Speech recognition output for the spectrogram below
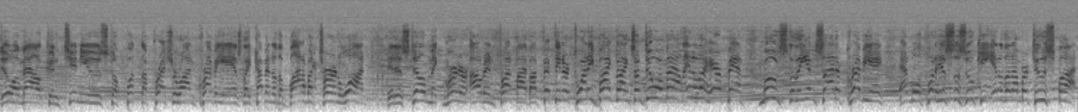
Duhamel continues to put the pressure on Crevier as they come into the bottom of turn one. It is still McMurder out in front by about 15 or 20 bike lengths. And Duhamel into the hairpin, moves to the inside of Crevier and will put his Suzuki into the number two spot.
